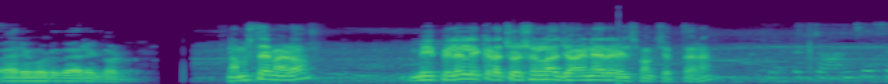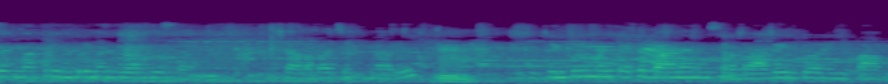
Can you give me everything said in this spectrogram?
Very good very good. నమస్తే మేడం. మీ పిల్లలు ఇక్కడ ట్యూషన్లో జాయిన్ అయ్యారు తెలిసి మాకు చెప్తారా? ఇక్కడ జాయిన్ చేసాక మాత్రం ఇంప్రూవ్మెంట్ బాగా సార్ చాలా బాగా చెప్తున్నారు మ్మ్. ఇంప్రూవ్మెంట్ అయితే బాగానే ఉంది సార్. బాగా ఇంప్రూవ్ అయింది పాప.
